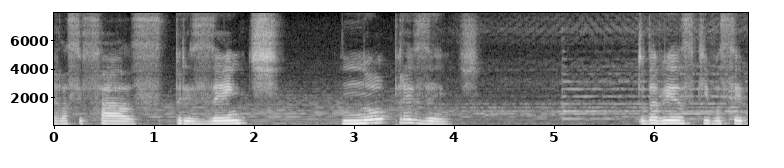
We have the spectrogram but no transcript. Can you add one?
ela se faz presente no presente. Toda vez que você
